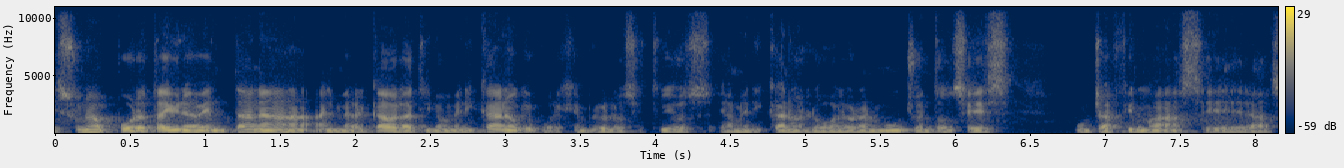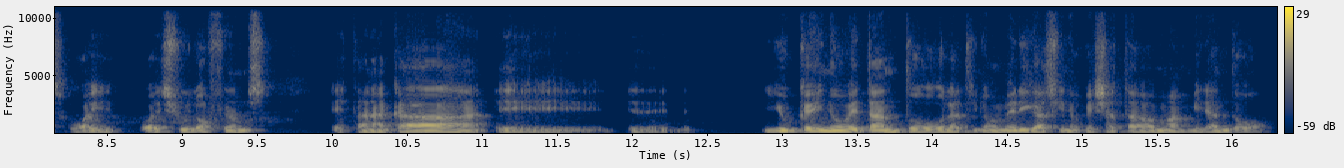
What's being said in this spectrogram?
es una puerta y una ventana al mercado latinoamericano, que por ejemplo los estudios americanos lo valoran mucho, entonces muchas firmas eh, las White, White Shoe Law Firms están acá. Eh, eh, UK no ve tanto Latinoamérica, sino que ya estaba más mirando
